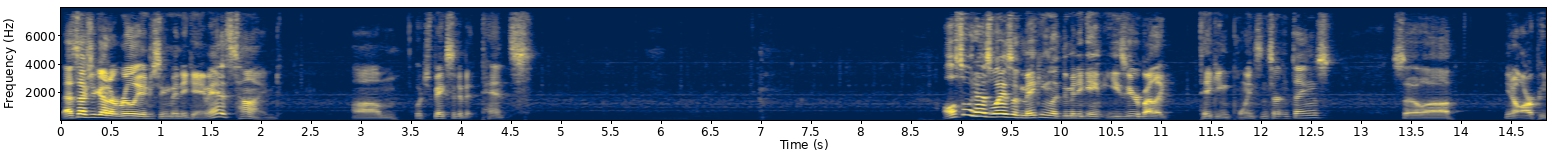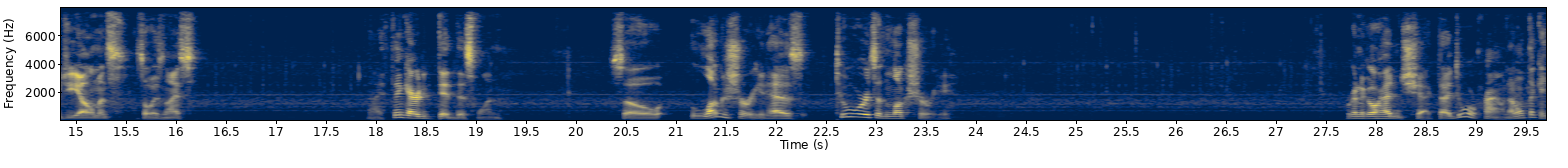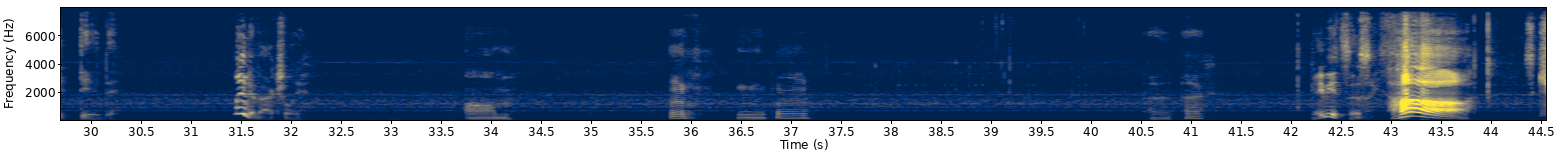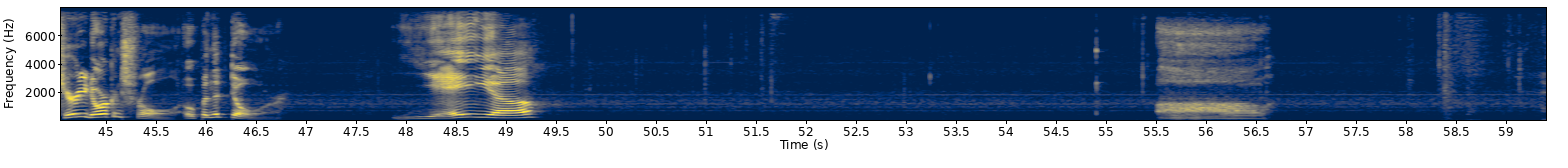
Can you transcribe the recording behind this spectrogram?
That's actually got a really interesting minigame, and it's timed. Um, which makes it a bit tense. Also, it has ways of making like the minigame easier by like taking points in certain things. So, uh, you know, RPG elements. It's always nice. I think I already did this one. So, luxury. It has two words in luxury. We're going to go ahead and check. Did I do a round? I don't think I did. Might have, actually. Um. Mm, mm -hmm. Uh, uh, maybe it's this. Haha! -ha! Security door control. Open the door. Yeah. Oh.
